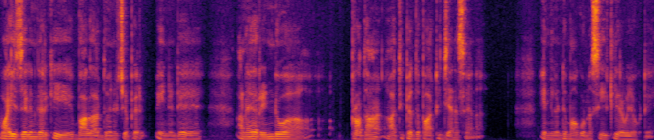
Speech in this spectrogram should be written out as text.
వైఎస్ జగన్ గారికి బాగా అర్థమైనట్టు చెప్పారు. ఏంటంటే అన్నయ్య రెండవ ప్రధాన అతిపెద్ద పార్టీ జనసేన. ఎందుకంటే మాకున్న సీట్లు ఇరవై ఒకటి.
